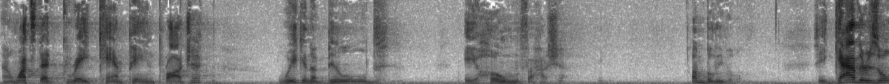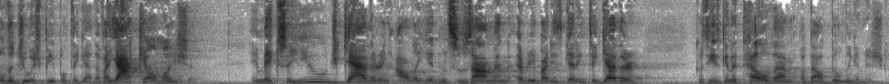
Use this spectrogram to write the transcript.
And what's that great campaign project? We're going to build a home for Hashem. Unbelievable. So he gathers all the Jewish people together. Vayakel Moshe. He makes a huge gathering, Allah Yidin Suzamen. Everybody's getting together because he's going to tell them about building a Mishkan.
